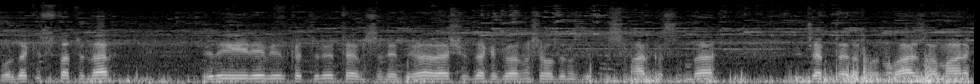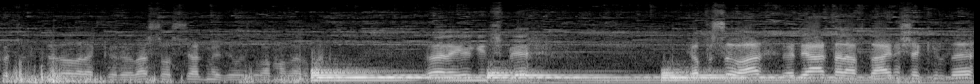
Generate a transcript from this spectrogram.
Buradaki statüler bir iyiliği bir kötülüğü temsil ediyor ve şuradaki görmüş olduğunuz iblisin arkasında bir cep telefonu var. Zamanı kötülükleri olarak görüyorlar sosyal medya uygulamalarında. Böyle ilginç bir yapısı var ve diğer tarafta aynı şekilde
